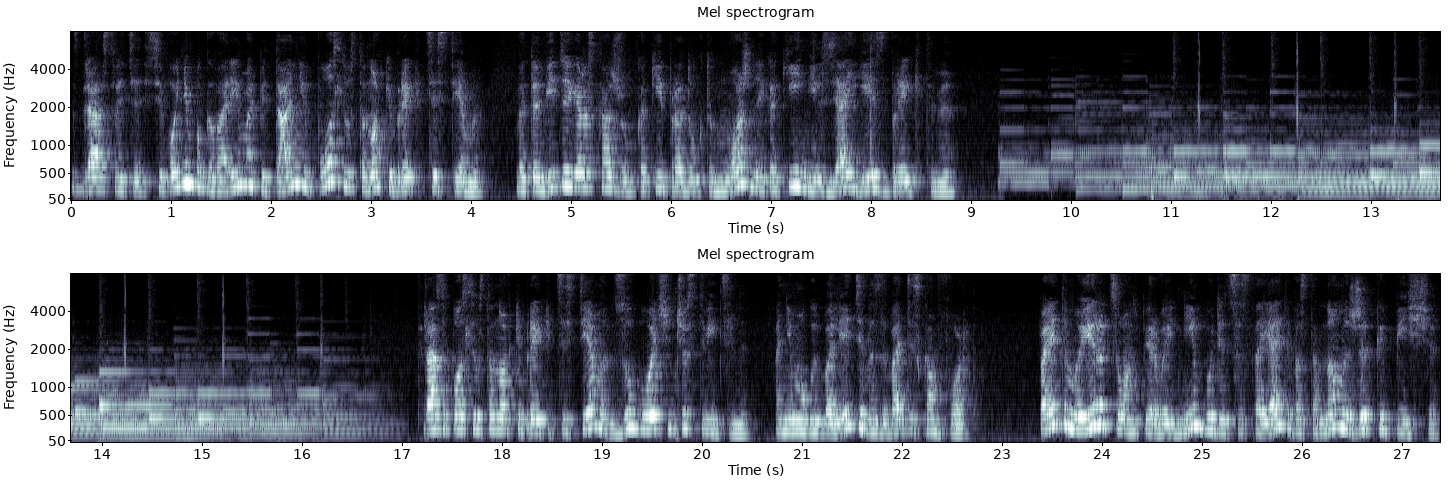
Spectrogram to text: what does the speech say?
Здравствуйте! Сегодня поговорим о питании после установки брекет-системы. В этом видео я расскажу, какие продукты можно и какие нельзя есть с брекетами. Сразу после установки брекет-системы зубы очень чувствительны. Они могут болеть и вызывать дискомфорт. Поэтому и рацион в первые дни будет состоять в основном из жидкой пищи.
